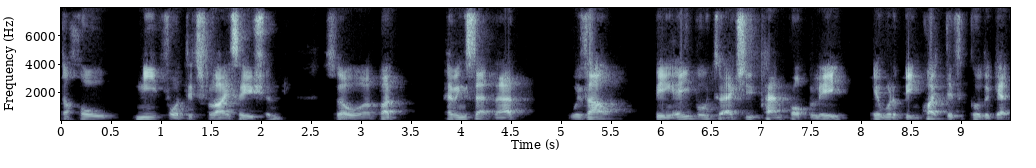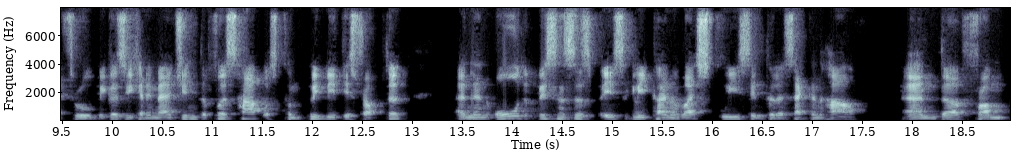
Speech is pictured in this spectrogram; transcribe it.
the whole need for digitalization. So, uh, but having said that, without being able to actually plan properly, it would have been quite difficult to get through because you can imagine the first half was completely disrupted. And then all the businesses basically kind of like squeezed into the second half. And uh, from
